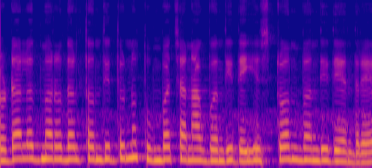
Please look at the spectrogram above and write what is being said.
ದೊಡ್ಡಲದ ಮರದಲ್ಲಿ ತಂದಿದ್ದು ತುಂಬ ಚೆನ್ನಾಗಿ ಬಂದಿದೆ. ಎಷ್ಟೊಂದು ಬಂದಿದೆ ಅಂದರೆ,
